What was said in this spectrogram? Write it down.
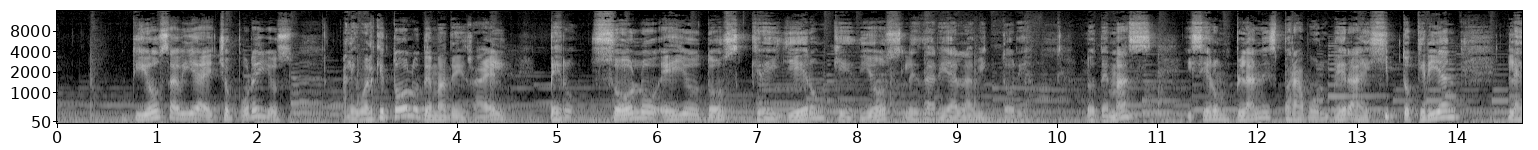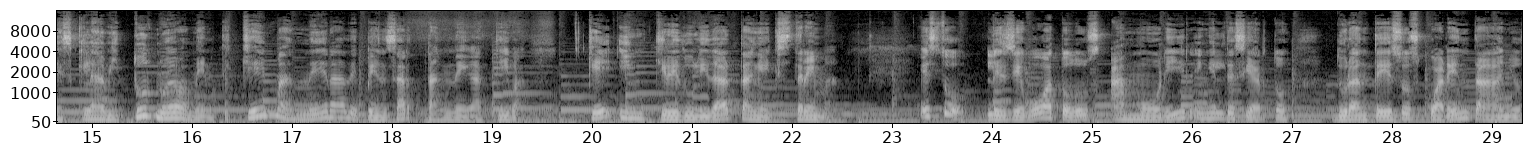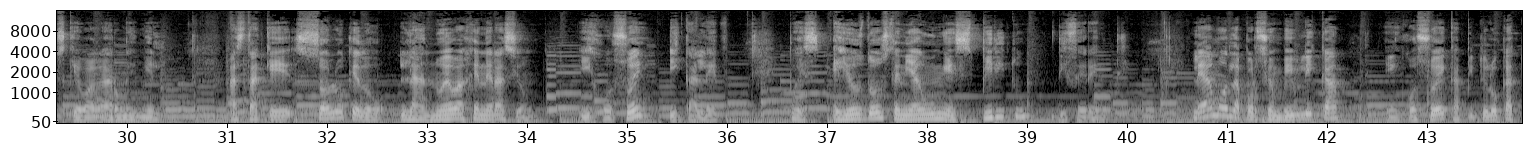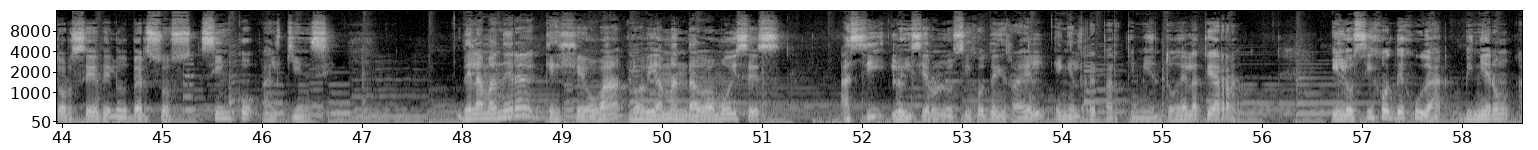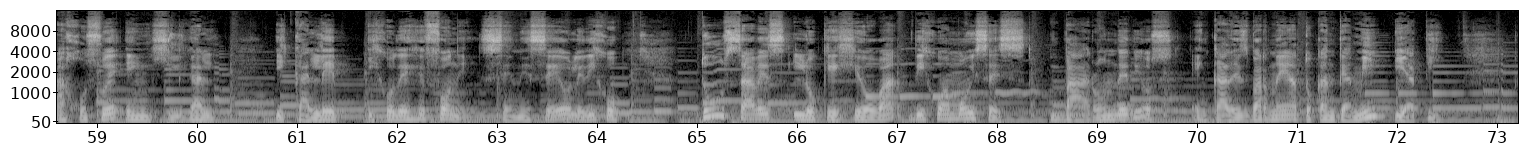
Dios había hecho por ellos, al igual que todos los demás de Israel. Pero solo ellos dos creyeron que Dios les daría la victoria. Los demás hicieron planes para volver a Egipto, querían la esclavitud nuevamente. Qué manera de pensar tan negativa. Qué incredulidad tan extrema. Esto les llevó a todos a morir en el desierto durante esos 40 años que vagaron en él, hasta que solo quedó la nueva generación, y Josué y Caleb, pues ellos dos tenían un espíritu diferente. Leamos la porción bíblica en Josué capítulo 14 de los versos 5 al 15. De la manera que Jehová lo había mandado a Moisés, así lo hicieron los hijos de Israel en el repartimiento de la tierra. Y los hijos de Judá vinieron a Josué en Gilgal, y Caleb, hijo de Jefone, ceneseo, le dijo, Tú sabes lo que Jehová dijo a Moisés, varón de Dios, en Cades Barnea tocante a mí y a ti.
